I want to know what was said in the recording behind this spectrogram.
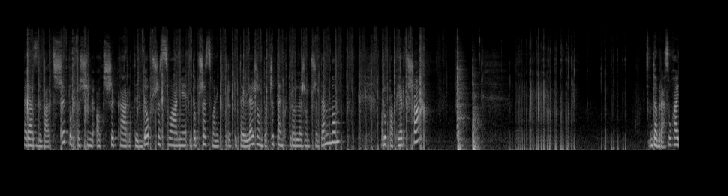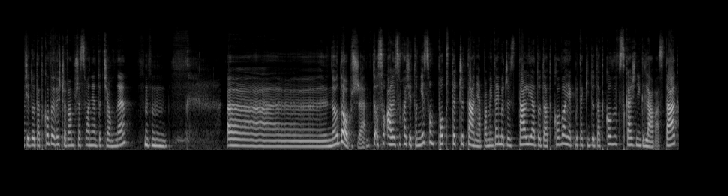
Raz, dwa, trzy. Poprosimy o trzy karty do, przesłanie, do przesłań, które tutaj leżą, do czytań, które leżą przede mną. Grupa pierwsza. Dobra, słuchajcie, dodatkowe jeszcze Wam przesłania dociągnę. Eee, no dobrze, to są, ale słuchajcie, to nie są pod te czytania. Pamiętajmy, że jest talia dodatkowa, jakby taki dodatkowy wskaźnik dla Was, tak?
